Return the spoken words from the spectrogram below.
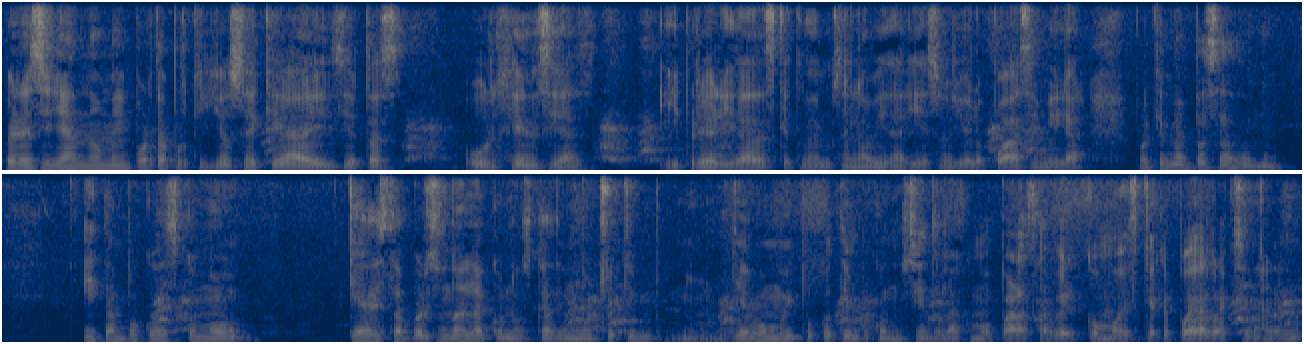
Pero eso ya no me importa porque yo sé que hay ciertas urgencias y prioridades que tenemos en la vida y eso yo lo puedo asimilar porque me ha pasado, ¿no? Y tampoco es como que a esta persona la conozca de mucho tiempo, ¿no? Llevo muy poco tiempo conociéndola como para saber cómo es que pueda reaccionar o no.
